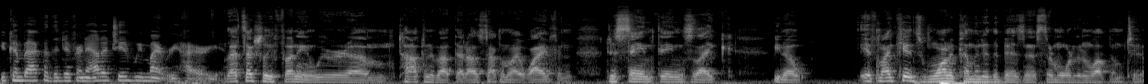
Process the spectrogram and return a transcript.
You come back with a different attitude, we might rehire you. That's actually funny. We were um, talking about that. I was talking to my wife and just saying things like, you know, if my kids want to come into the business, they're more than welcome to.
